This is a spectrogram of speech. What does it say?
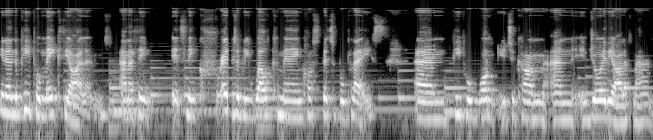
You know, and the people make the island, and I think it's an incredibly welcoming, hospitable place. And people want you to come and enjoy the Isle of Man.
